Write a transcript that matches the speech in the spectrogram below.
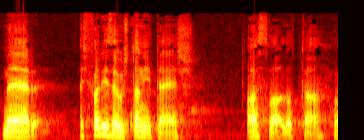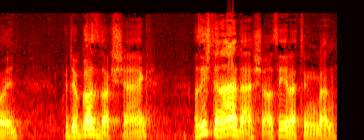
Mert egy farizeus tanítás azt vallotta, hogy, hogy a gazdagság az Isten áldása az életünkben.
